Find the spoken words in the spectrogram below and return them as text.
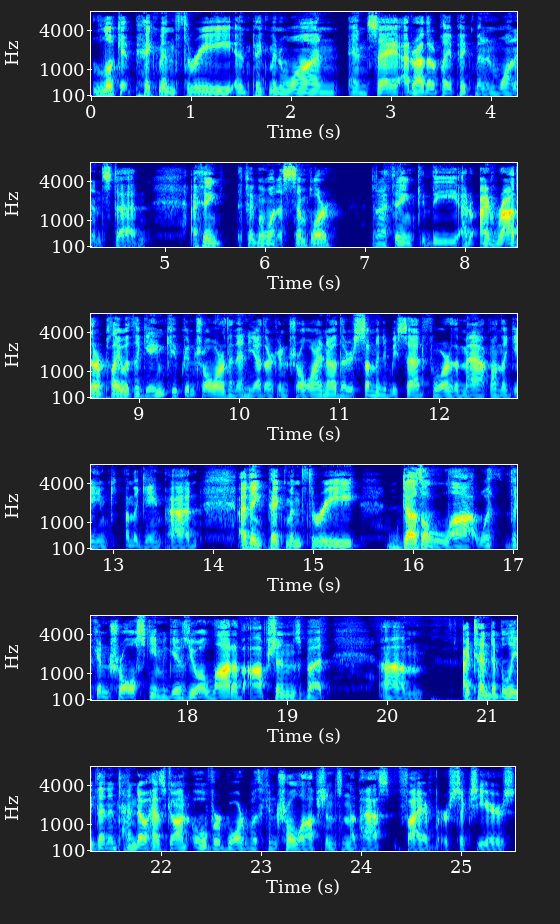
look at Pikmin 3 and Pikmin 1 and say I'd rather play Pikmin in 1 instead. I think Pikmin 1 is simpler and I think the I'd, I'd rather play with a GameCube controller than any other controller. I know there's something to be said for the map on the game on the gamepad. I think Pikmin 3 does a lot with the control scheme and gives you a lot of options, but um, I tend to believe that Nintendo has gone overboard with control options in the past 5 or 6 years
